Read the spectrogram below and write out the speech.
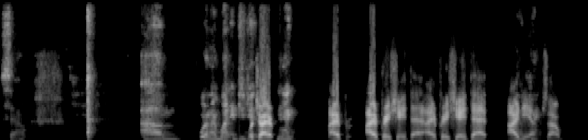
So, um, what I wanted to do, which I, I, I, I appreciate that. I appreciate that idea. Okay. So,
